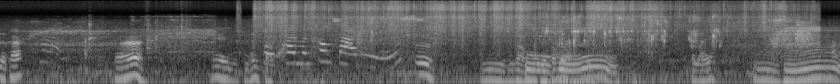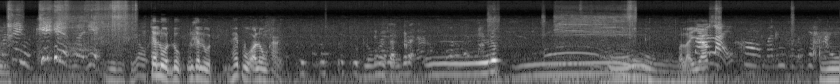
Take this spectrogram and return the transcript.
เหรอคะอ่านี่ถือให้จับควันมันเข้าตาหนูเออนี่พี่น้องโอ้ไปโหอยู่ข้างหน้าปลาไหลอื้อหืเอามาให้หนูขี้หน่อยดิอืมถือเอาจะหลุดลูกมันจะหลุดให้ปู่เอาลงค่ะอุดลงด้วยกันก็ได้อึ๊บอืมปลาไหลยัลากษ์ไหลคอมันมันจะหายงู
